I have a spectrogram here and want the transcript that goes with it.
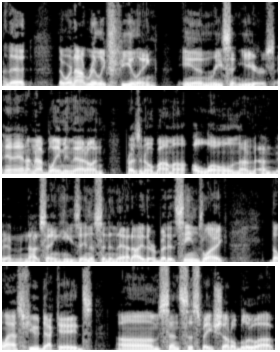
That that we're not really feeling in recent years, and I'm not blaming that on President Obama alone. I'm, I'm, not saying he's innocent in that either, but it seems like the last few decades, um, since the space shuttle blew up,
